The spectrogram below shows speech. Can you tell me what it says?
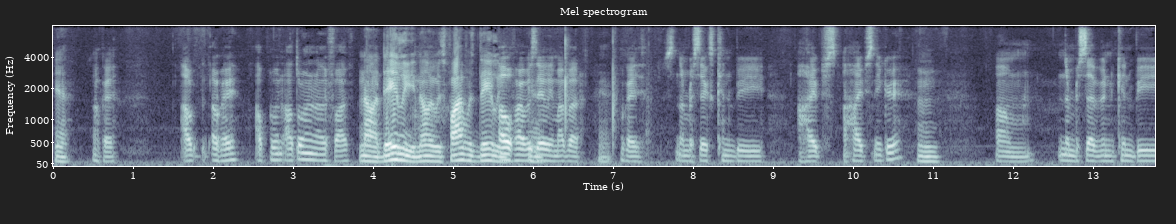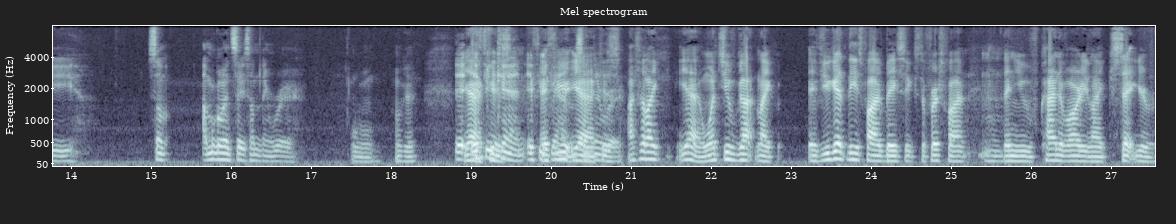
yeah. Okay. I'll okay. I'll put I'll throw in another five. No, daily. No, it was five was daily. Oh, five was yeah. daily. My bad. Yeah. Okay. s- number six can be a hype a hype sneaker. Mm. Um, number seven can be some. I'm gonna go ahead and say something rare. Ooh, okay. I- Yeah, if you can, if you if can, you yeah, because. I feel like yeah, once you've got like, if you get these five basics, the first five, Mhm. then you've kind of already like set your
